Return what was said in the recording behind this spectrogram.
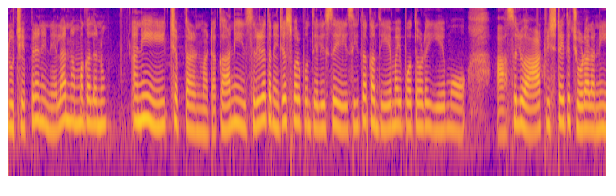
నువ్వు చెప్పినా నేను ఎలా నమ్మగలను? అని చెప్తాడనమాట. కానీ శ్రీలత నిజస్వరూపం తెలిస్తే సీతాకాంత్ ఏమైపోతాడో ఏమో అసలు ఆ ట్విస్ట్ అయితే చూడాలని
